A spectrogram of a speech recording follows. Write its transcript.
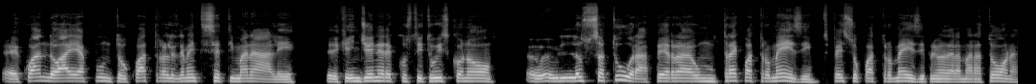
eh, quando hai appunto quattro allenamenti settimanali eh, che in genere costituiscono eh, l'ossatura per un 3-4 mesi, spesso 4 mesi prima della maratona,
